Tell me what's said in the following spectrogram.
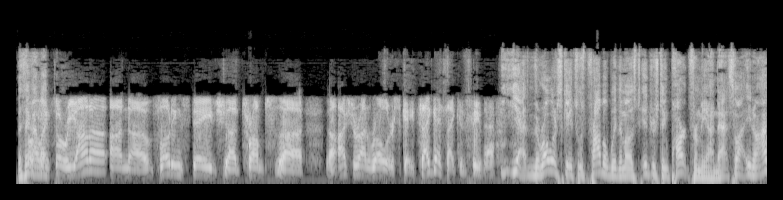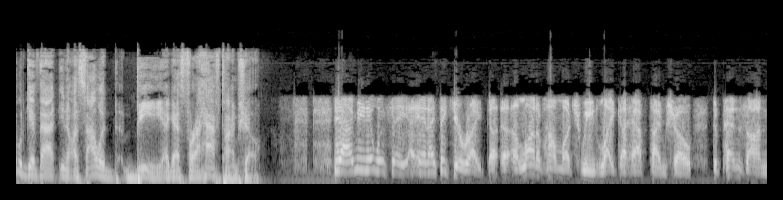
The thing I like, so Rihanna on uh, floating stage uh, trumps uh, uh, Usher on roller skates. I guess I could see that. yeah, the roller skates was probably the most interesting part for me on that. So I, you know, I would give that you know a solid B, I guess, for a halftime show. Yeah, I mean, it was a, and I think you're right. A, a lot of how much we like a halftime show depends on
